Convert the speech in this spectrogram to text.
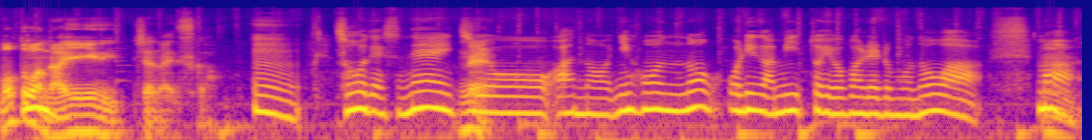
元はないじゃないですか。うん。そうですね。一応、あの日本の折り紙と呼ばれるものはまあ、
